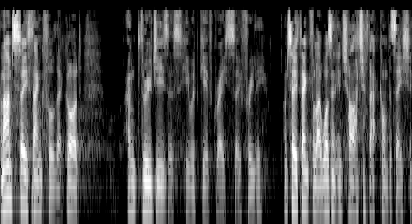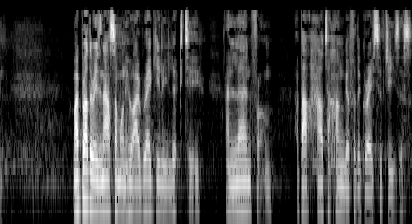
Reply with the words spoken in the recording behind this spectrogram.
And I'm so thankful that God and through Jesus, he would give grace so freely. I'm so thankful I wasn't in charge of that conversation. My brother is now someone who I regularly look to and learn from about how to hunger for the grace of Jesus,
